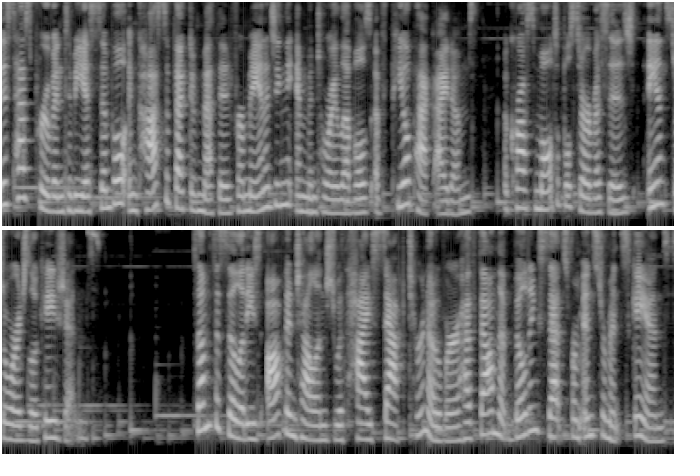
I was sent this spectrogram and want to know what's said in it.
This has proven to be a simple and cost effective method for managing the inventory levels of peel pack items across multiple services and storage locations. Some facilities, often challenged with high staff turnover, have found that building sets from instrument scans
